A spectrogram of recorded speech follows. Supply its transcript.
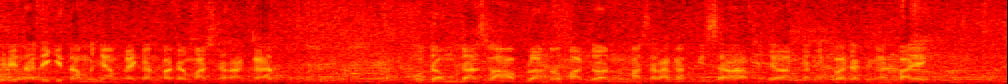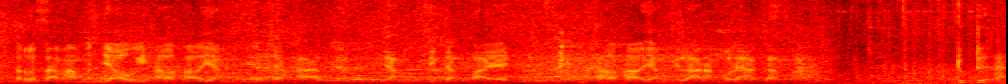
Jadi tadi kita menyampaikan pada masyarakat mudah-mudahan selama bulan Ramadan masyarakat bisa menjalankan ibadah dengan baik terutama menjauhi hal-hal yang jahat, yang tidak baik, hal-hal yang dilarang oleh agama. Dugderan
